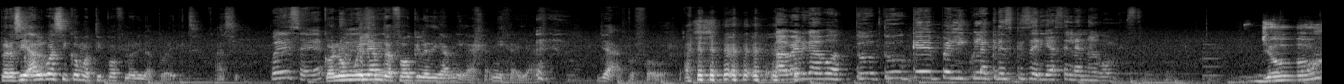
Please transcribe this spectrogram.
Pero sí, algo así como tipo Florida Project, así. Puede ser. Con un William ser. Dafoe que le diga, mija, mija, ya, ya, por favor. A ver, Gabo, ¿tú, ¿tú qué película crees que sería Selena Gómez? Yo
